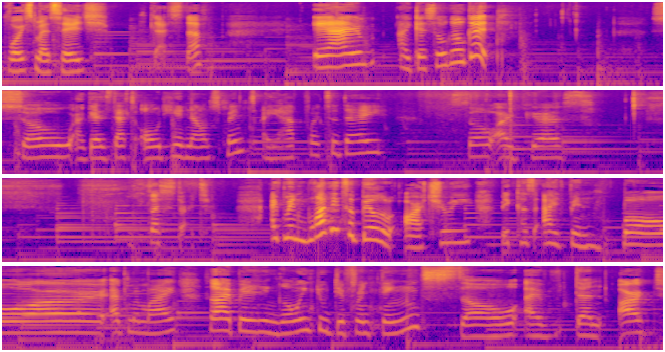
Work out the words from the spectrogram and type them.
voice message, that stuff. And I guess it'll go good. So I guess that's all the announcements I have for today. So I guess let's start. I've been wanting to build an archery because I've been bored at my mind. So I've been going through different things. So I've done art,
